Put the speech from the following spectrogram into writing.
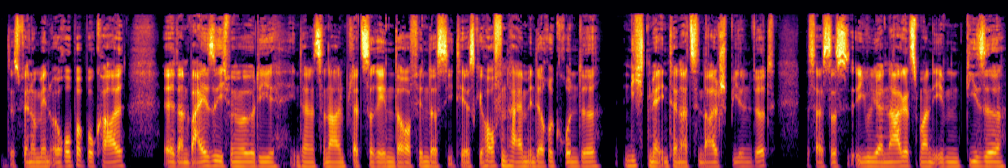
das Phänomen Europapokal, äh, dann weise ich, wenn wir über die internationalen Plätze reden, darauf hin, dass die TSG Hoffenheim in der Rückrunde nicht mehr international spielen wird. Das heißt, dass Julian Nagelsmann eben diese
